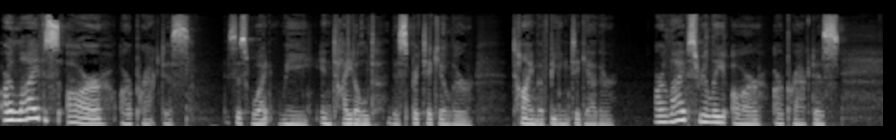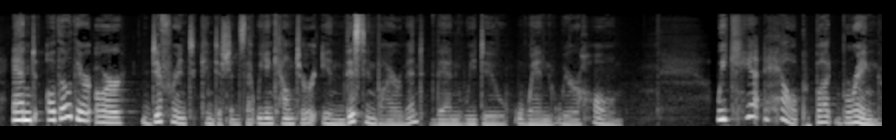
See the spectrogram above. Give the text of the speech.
Our lives are our practice. This is what we entitled this particular time of being together. Our lives really are our practice. And although there are different conditions that we encounter in this environment than we do when we're home, we can't help but bring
